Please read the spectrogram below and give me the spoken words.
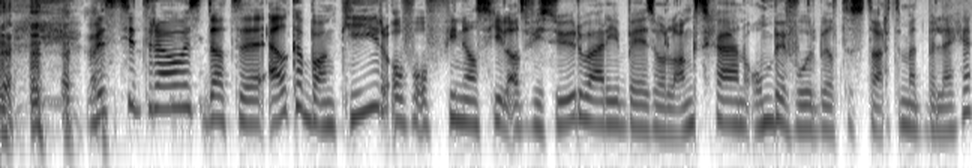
Wist je trouwens dat uh, elke bankier of, of financieel adviseur waar je bij zou langsgaan om bijvoorbeeld te starten met beleggen,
